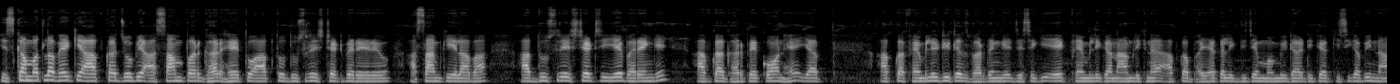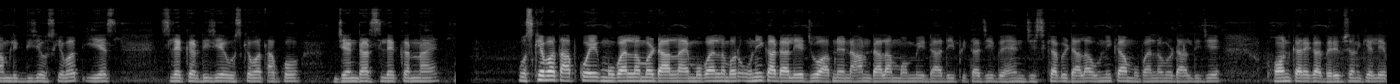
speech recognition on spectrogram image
इसका मतलब है कि आपका जो भी आसाम पर घर है तो आप तो दूसरे स्टेट पे रह रहे हो। आसाम के अलावा आप दूसरे स्टेट से ये भरेंगे, आपका घर पे कौन है या आपका फैमिली डिटेल्स भर देंगे। जैसे कि एक फैमिली का नाम लिखना है, आपका भैया का लिख दीजिए, मम्मी, डैडी का, किसी का भी नाम लिख दीजिए, उसके बाद येस सिलेक्ट कर दीजिए, उसके बाद आपको जेंडर सिलेक्ट करना है। उसके बाद आपको एक मोबाइल नंबर डालना है मोबाइल नंबर उन्हीं का डालिए जो आपने नाम डाला, मम्मी, डैडी, पिताजी, बहन, जिसका भी डाला, उन्हीं का मोबाइल नंबर डाल दीजिए। फ़ोन करेगा वेरिफिकेशन के लिए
